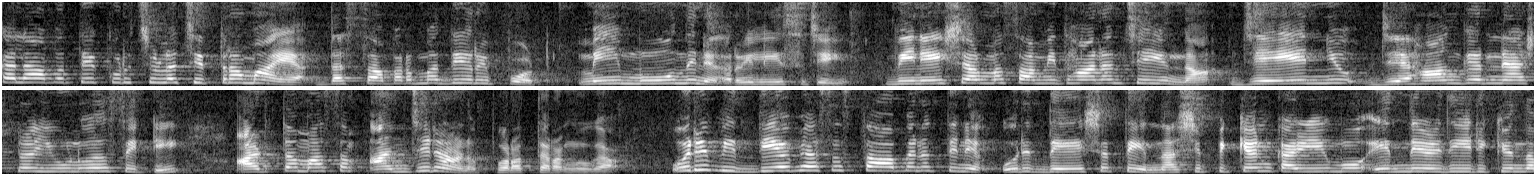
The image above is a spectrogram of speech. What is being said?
കലാപത്തെക്കുറിച്ചുള്ള ചിത്രമായ ദ സബർമതി റിപ്പോർട്ട് മെയ് മൂന്നിന് റിലീസ് ചെയ്യും. വിനയ് ശർമ്മ സംവിധാനം ചെയ്യുന്ന J N U Jahangir national university അടുത്ത മാസം അഞ്ചിനാണ് പുറത്തിറങ്ങുക. ഒരു വിദ്യാഭ്യാസ സ്ഥാപനത്തിന് ഒരു ദേശത്തെ നശിപ്പിക്കാൻ കഴിയുമോ എന്നെഴുതിയിരിക്കുന്ന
